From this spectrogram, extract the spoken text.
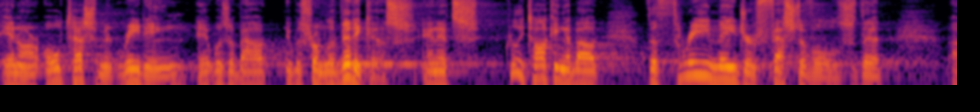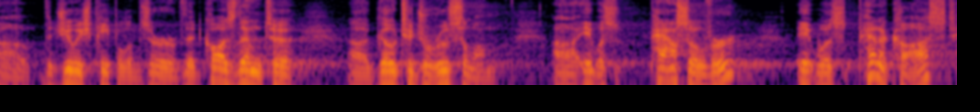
in our Old Testament reading, it was about, it was from Leviticus, and it's really talking about the three major festivals that uh, the Jewish people observed that caused them to uh, go to Jerusalem. Uh, it was Passover, it was Pentecost,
